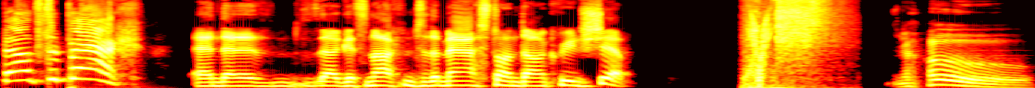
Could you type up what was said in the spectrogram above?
bounced it back, and then it uh, gets knocked into the mast on Don Krieg's ship. Oh.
